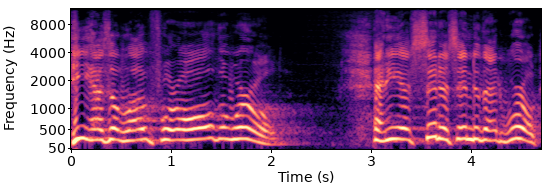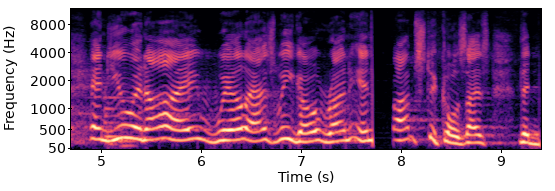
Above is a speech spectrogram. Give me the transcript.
He has a love for all the world. And He has sent us into that world. And you and I will, as we go, run into obstacles as the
